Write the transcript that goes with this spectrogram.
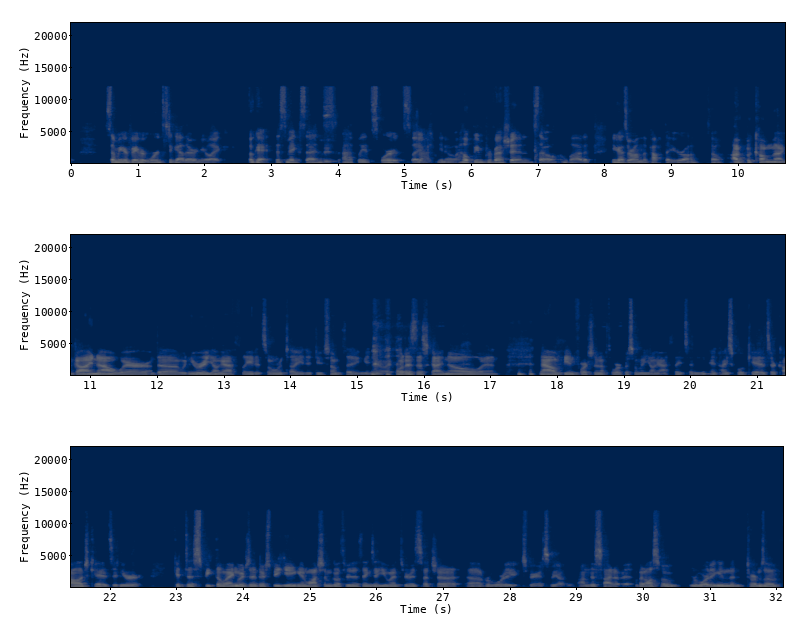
some of your favorite words together, and you're like, okay, this makes sense. Athletes, sports, like, exactly. you know, helping profession. So I'm glad it, you guys are on the path that you're on. So I've become that guy now where the, when you were a young athlete and someone would tell you to do something and you're like, what does this guy know? And now being fortunate enough to work with so many young athletes and, and high school kids or college kids and you're, get to speak the language that they're speaking and watch them go through the things that you went through is such a, a rewarding experience to be on, on this side of it but also rewarding in the terms of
